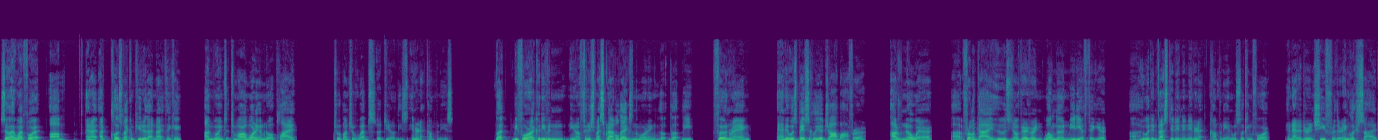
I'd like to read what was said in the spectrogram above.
So I went for it. Um, and I, I closed my computer that night thinking, I'm going to, tomorrow morning, I'm going to apply to a bunch of webs, uh, you know, these internet companies. But before I could even, you know, finish my scrambled eggs in the morning, the, the, the phone rang and it was basically a job offer out of nowhere uh, from a guy who's, you know, a very, very well known media figure uh, who had invested in an internet company and was looking for an editor in chief for their English side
